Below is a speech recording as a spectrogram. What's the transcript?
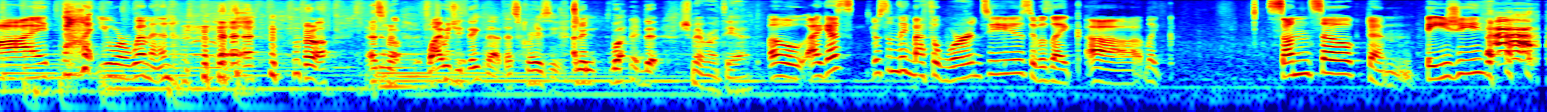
I thought you were women. That's funny. Why would you think that? That's crazy. I mean, what the Schmidt wrote the ad. Oh, I guess it was something about the words you used. It was like, uh, like sun-soaked and beigey.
